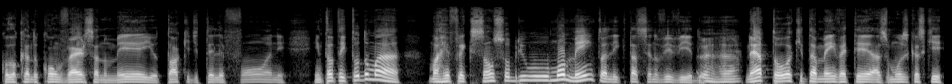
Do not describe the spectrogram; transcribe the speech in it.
colocando conversa no meio, toque de telefone. Então tem toda uma, uma reflexão sobre o momento ali que está sendo vivido. Aham. Não é à toa que também vai ter as músicas que,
